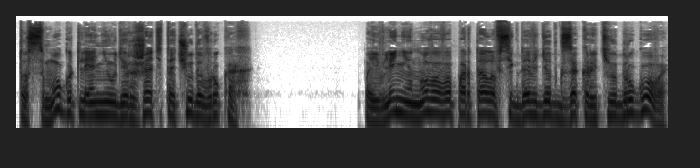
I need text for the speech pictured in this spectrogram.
то смогут ли они удержать это чудо в руках? Появление нового портала всегда ведет к закрытию другого.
